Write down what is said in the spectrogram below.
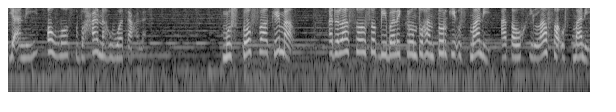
yakni Allah Subhanahu wa taala. Mustafa Kemal adalah sosok di balik keruntuhan Turki Utsmani atau Khilafah Utsmani.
